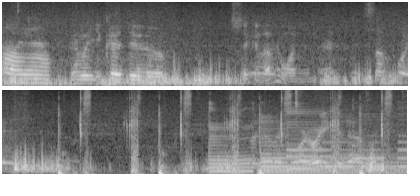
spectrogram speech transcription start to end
Oh yeah. And what you could do Stick another one in there. at some point is put another board, or you could. Uh,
